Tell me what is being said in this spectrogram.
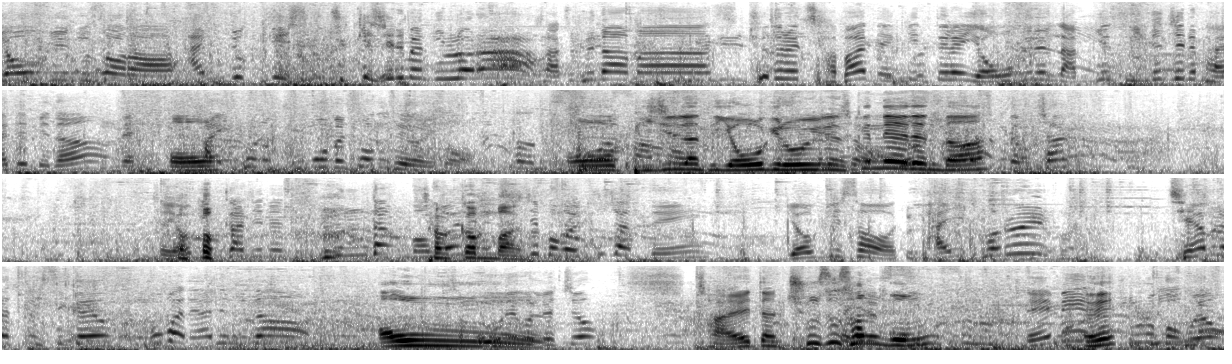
여우길도 써라. 안 죽기 싫- 죽기 싫으면 눌러라. 자 그나마 스큐드를 잡아냈기 때문에 여우길을 남길 수 있는지는 봐야 됩니다. 네. 어, 바이퍼는 궁몸을 써도 돼요 이거. 어 비질란트 오기 전에 끝내야 된다. 자 여기까지는 분당 먹어야 잠깐만. 치즈버거의 투자인데 여기서 바이퍼를 제압을 할 수 있을까요? 뽑아내야 됩니다. 오래 어우. 걸렸죠? 자 일단 추수 성공. 에? 애매해 부른 거고요.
